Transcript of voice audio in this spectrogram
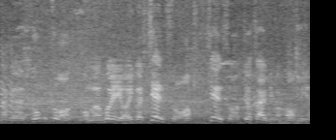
那个工作，我们会有一个线索，线索就在你们后面。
